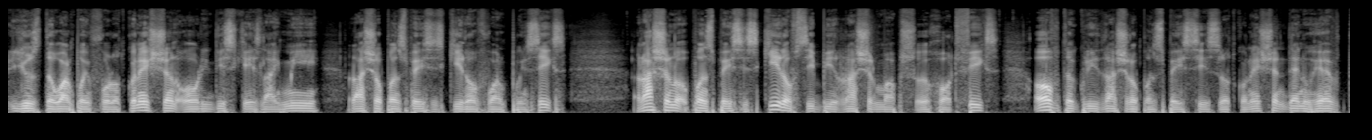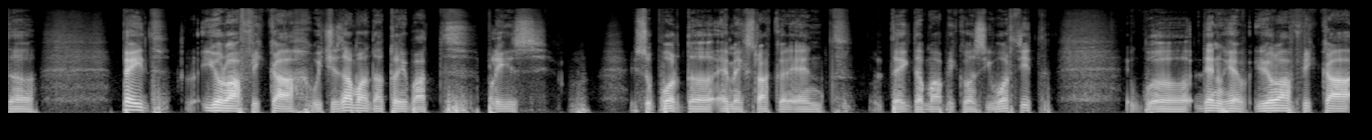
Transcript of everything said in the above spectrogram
use the 1.4 road connection, or in this case, like me, Russian open spaces Kirov 1.6 Russian open spaces key of CB Russian maps uh, hotfix of the grid Russian open spaces road connection. Then we have the paid Eurafrica, which is not mandatory, but please support the MX tracker and take the map because it's worth it. Uh, then we have Eurafrica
